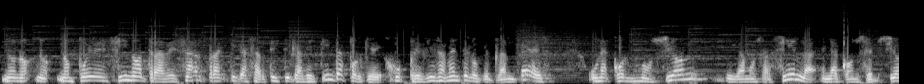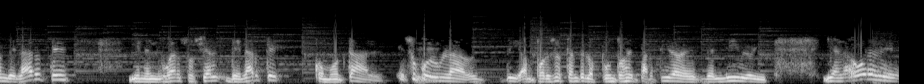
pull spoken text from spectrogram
no, no, no, no puede sino atravesar prácticas artísticas distintas porque precisamente lo que plantea es una conmoción, digamos así, en la, en la concepción del arte y en el lugar social del arte como tal. Eso por un lado, digamos, por eso están entre los puntos de partida del libro y, y a la hora de,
